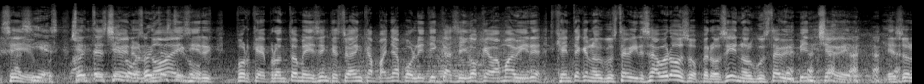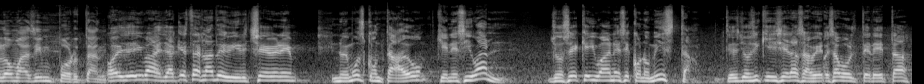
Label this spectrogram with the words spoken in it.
Sí, Así es. gente chévere. no a decir, porque de pronto me dicen que estoy en campaña política, sigo que vamos a vivir, gente que nos gusta vivir sabroso, pero sí, nos gusta vivir bien chévere. Eso es lo más importante. Oye, Iván, ya que estás hablando de vivir chévere, no hemos contado quién es Iván. Yo sé que Iván es economista. Entonces yo sí quisiera saber esa voltereta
